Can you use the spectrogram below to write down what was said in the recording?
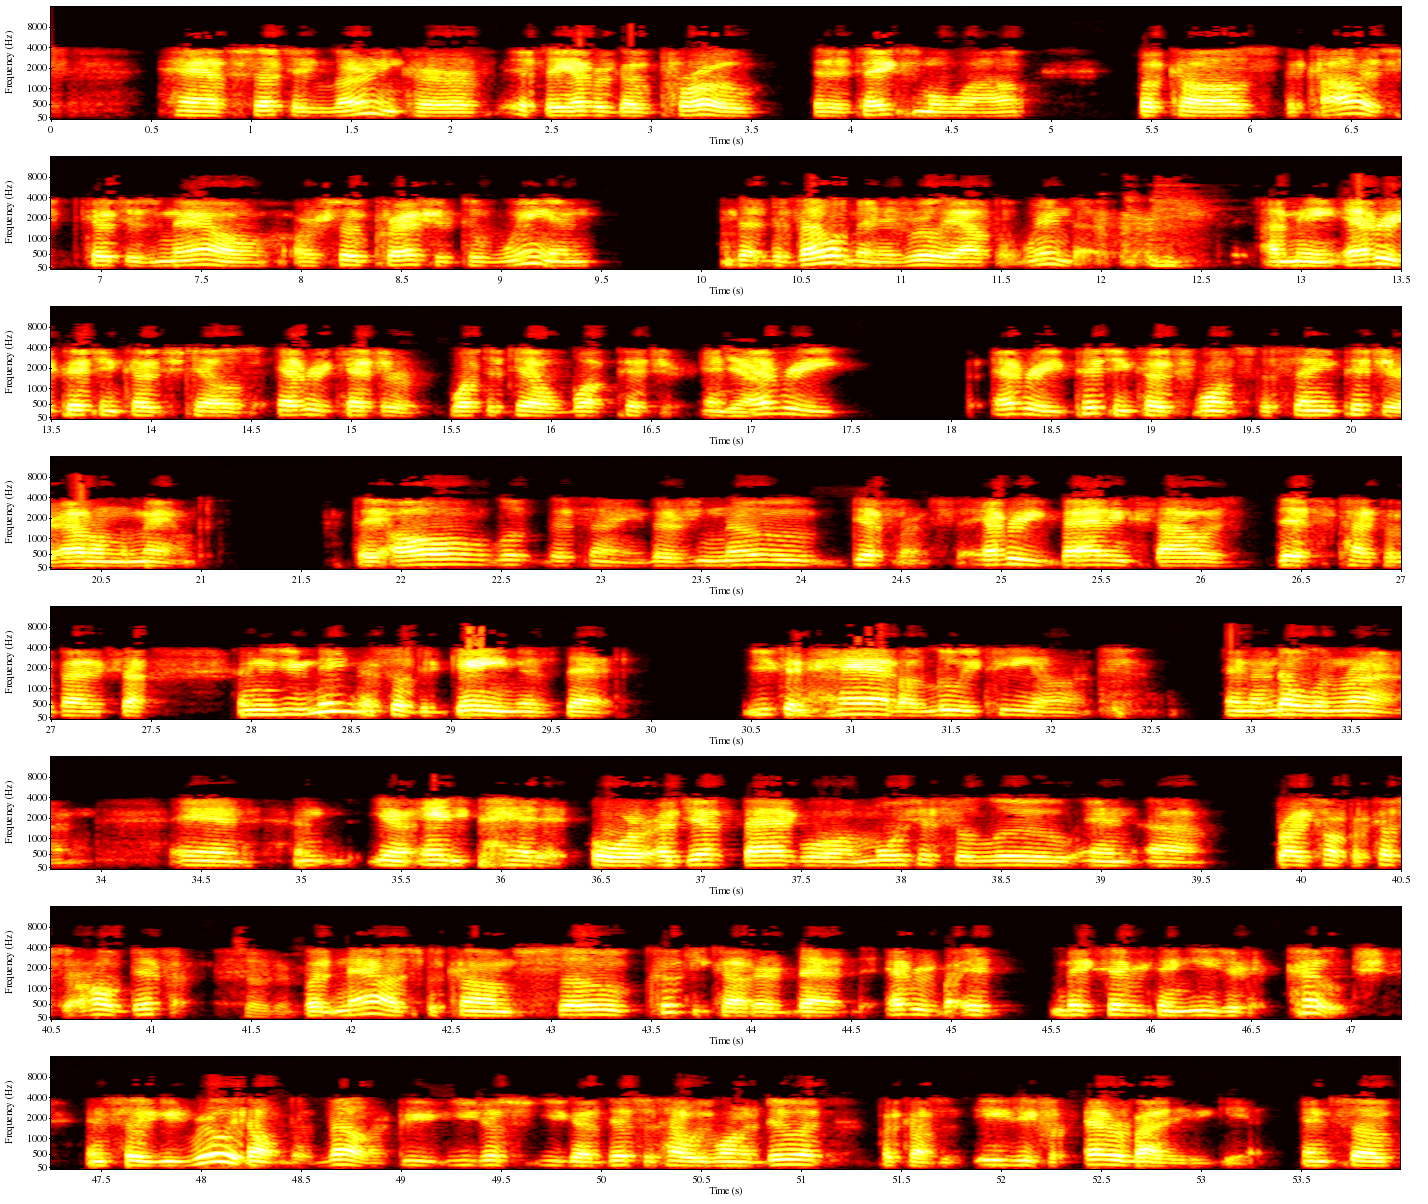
have such a learning curve if they ever go pro that it takes them a while because the college coaches now are so pressured to win that development is really out the window. I mean, every pitching coach tells every catcher what to tell what pitcher, and Yeah. every every pitching coach wants the same pitcher out on the mound. They all look the same. There's no difference. Every batting style is this type of batting style, and the uniqueness of the game is that you can have a Luis Tiant and a Nolan Ryan and and you know Andy Pettitte or a Jeff Bagwell, a Moises Alou, and uh, Bryce Harper because they're all different. So different. But now it's become so cookie cutter that everybody it makes everything easier to coach, and so you really don't develop. You you just you go this is how we want to do it because it's easy for everybody to get, and so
